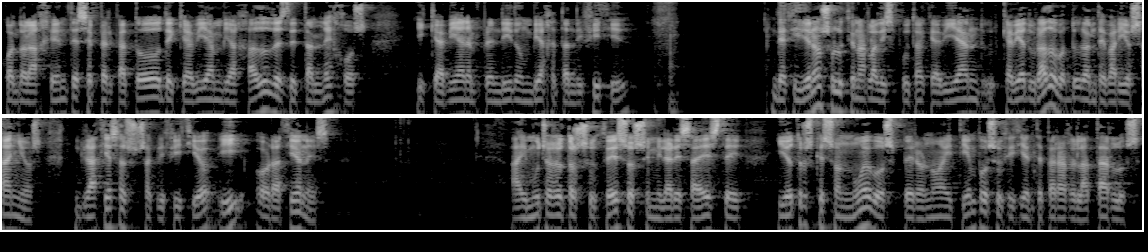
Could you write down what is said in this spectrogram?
Cuando la gente se percató de que habían viajado desde tan lejos y que habían emprendido un viaje tan difícil, decidieron solucionar la disputa que, que había durado durante varios años, gracias a su sacrificio y oraciones. Hay muchos otros sucesos similares a este y otros que son nuevos, pero no hay tiempo suficiente para relatarlos.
